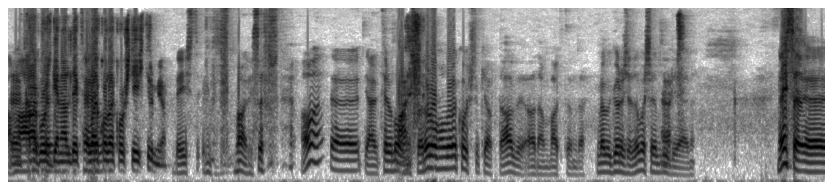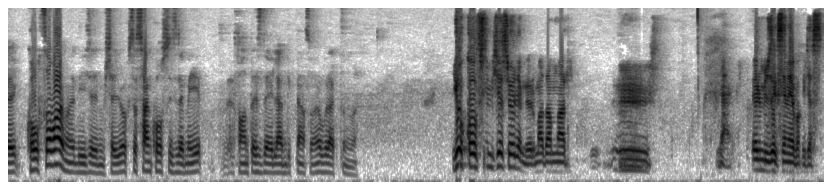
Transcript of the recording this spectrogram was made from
Ama e, Cowboys te- genelde kolay kolay koç değiştirmiyor. Değişti maalesef. Ama e, yani Terrell. Owens'lara Romo'lara koçluk yaptı abi adam baktığında. Ve görece de başarılıydı Evet. yani. Neyse e, Colts'a var mı diyeceğim bir şey yoksa sen Colts izlemeyi e, fantezide eğlendikten sonra bıraktın mı? Yok Colts için bir şey söylemiyorum. Adamlar hmm, yani önümüzdeki seneye bakacağız.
